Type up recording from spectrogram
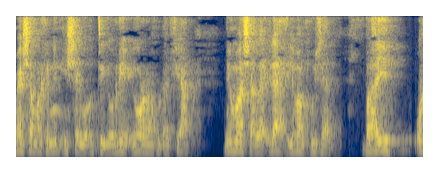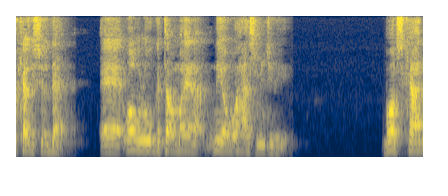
meeshaan marka nin ii sheega waa u tegay warniya ii warran ku dhahay niyo maasha allah ilaah xildhibaan kuu sahla bal warkaaga soo daa. Waa lagu gataa umalayna niyo waxaas ma jiriyo booskan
